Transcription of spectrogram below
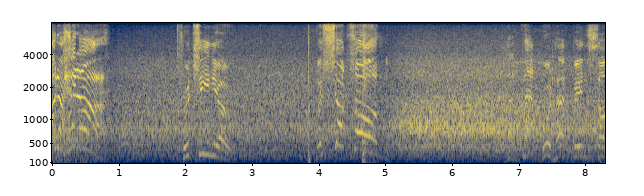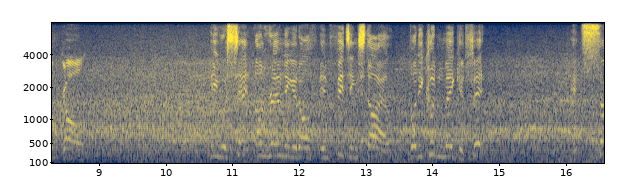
And a header! Coutinho. The shot's on! And that would have been some goal. He was set on rounding it off in fitting style, but he couldn't make it fit. It so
